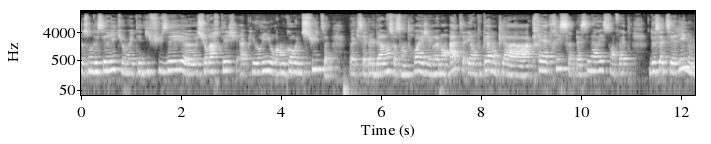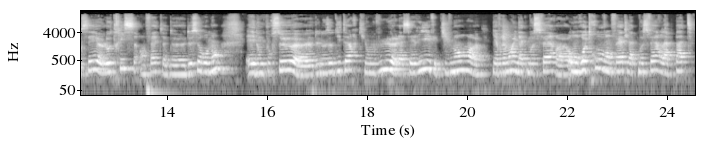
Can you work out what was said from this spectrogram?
Ce sont des séries qui ont été diffusées euh, sur Arte. A priori, il y aura encore une suite euh, qui s'appelle Berlin 63 et j'ai vraiment hâte. Et en tout cas, donc la créatrice, la scénariste en fait de cette série, donc c'est euh, l'autrice en fait de, de ce roman. Et donc pour ceux de nos auditeurs qui ont vu la série, effectivement, il y a vraiment une atmosphère. on retrouve en fait l'atmosphère, la patte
